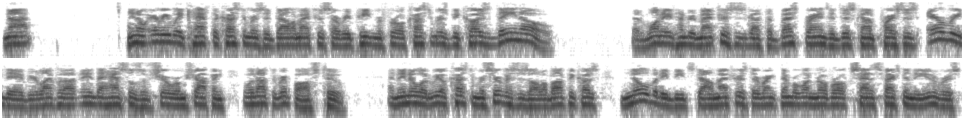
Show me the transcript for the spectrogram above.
Not. You know, every week half the customers at Dial-A-Mattress are repeat and referral customers because they know that 1-800 Mattress has got the best brands at discount prices every day of your life without any of the hassles of showroom shopping and without the rip-offs too. And they know what real customer service is all about because nobody beats Dial Mattress. They're ranked number one in overall satisfaction in the universe.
